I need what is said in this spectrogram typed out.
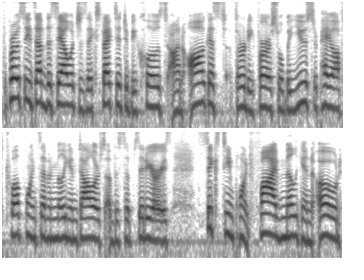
The proceeds of the sale, which is expected to be closed on August 31st, will be used to pay off $12.7 million of the subsidiary's 16.5 million owed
